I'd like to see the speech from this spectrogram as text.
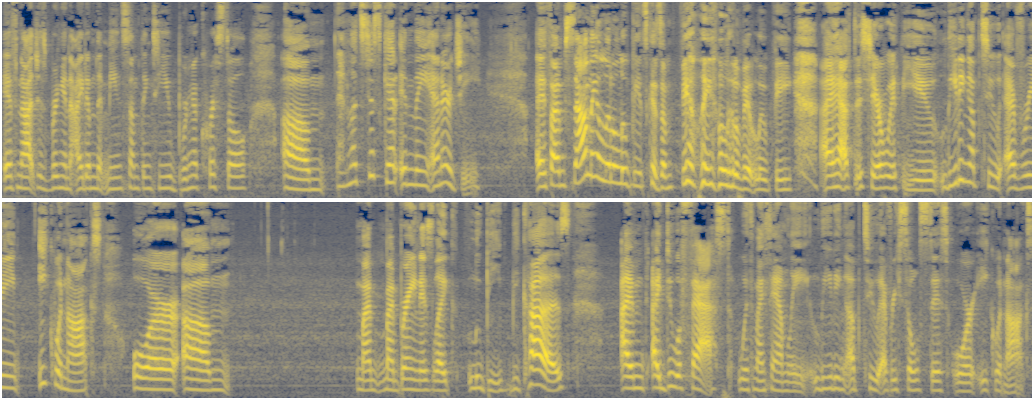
If not, just bring an item that means something to you. Bring a crystal. Um, and let's just get in the energy. If I'm sounding a little loopy, it's because I'm feeling a little bit loopy. I have to share with you leading up to every equinox or um, my my brain is like loopy because I'm I do a fast with my family leading up to every solstice or equinox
